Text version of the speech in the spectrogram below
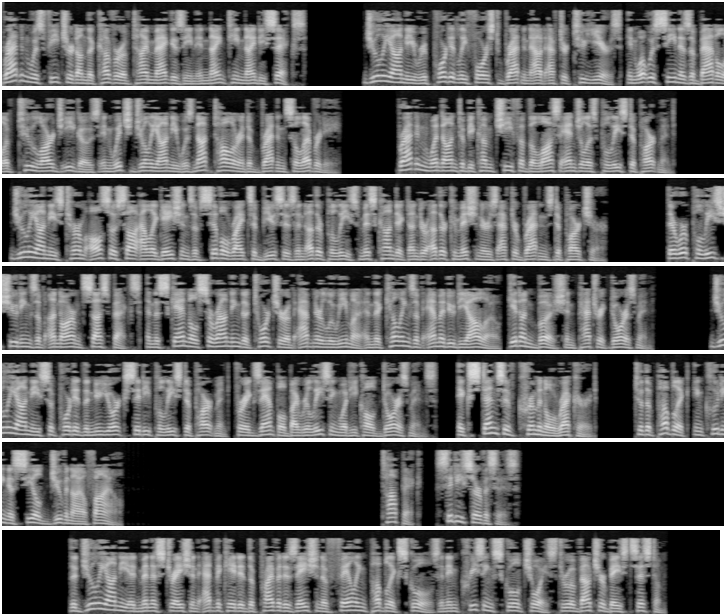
Bratton was featured on the cover of Time magazine in 1996. Giuliani reportedly forced Bratton out after two years, in what was seen as a battle of two large egos in which Giuliani was not tolerant of Bratton's celebrity. Bratton went on to become chief of the Los Angeles Police Department. Giuliani's term also saw allegations of civil rights abuses and other police misconduct under other commissioners after Bratton's departure. There were police shootings of unarmed suspects, and the scandals surrounding the torture of Abner Louima and the killings of Amadou Diallo, Gidone Busch and Patrick Dorismond. Giuliani supported the New York City Police Department, for example by releasing what he called Dorismond's extensive criminal record to the public, including a sealed juvenile file. City services The Giuliani administration advocated the privatization of failing public schools and increasing school choice through a voucher-based system.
